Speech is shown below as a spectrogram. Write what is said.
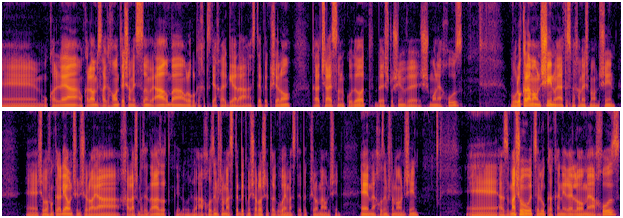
אמ, הוא קלע, במשחק האחרון 9 מ-24, הוא לא כל כך הצליח להגיע לסטפבק שלו, קלע 19 נקודות ב-38 אחוז, והוא לא קלע מהעונשין, הוא היה 0 מ-5 מהעונשין, אה, שבאופן כללי העונשין שלו היה חלש בסדרה הזאת, כאילו, האחוזים שלו מהסטפק משלוש יותר גבוהים מהסטפק שלו מהעונשין, אה, מהאחוזים שלו מהעונשין. אה, אז משהו אצל לוקה כנראה לא 100 אחוז,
